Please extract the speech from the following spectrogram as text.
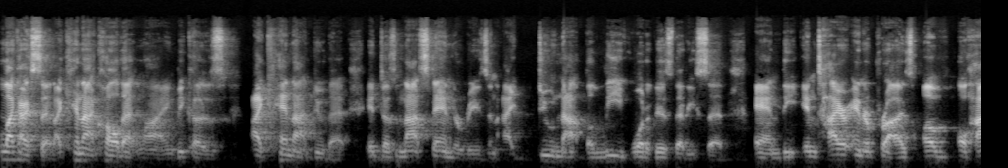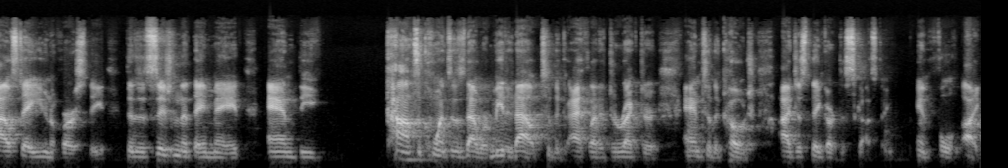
Like I said, I cannot call that lying because I cannot do that. It does not stand to reason. I do not believe what it is that he said. And the entire enterprise of Ohio State University, the decision that they made, and the consequences that were meted out to the athletic director and to the coach, I just think are disgusting in full, like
